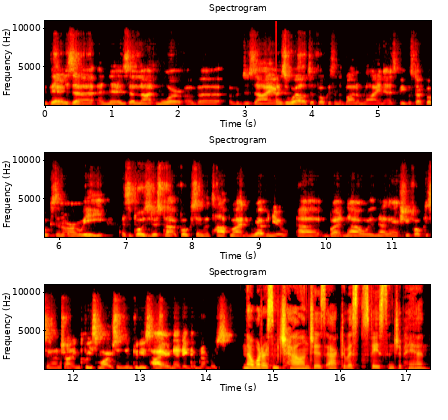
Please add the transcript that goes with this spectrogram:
There's uh, and there's a lot more of a of a desire as well to focus on the bottom line as people start focusing on ROE as opposed to just top, focusing on the top line and revenue. Uh, but now now they're actually focusing on trying to increase margins and produce higher net income numbers. Now, what are some challenges activists face in Japan?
